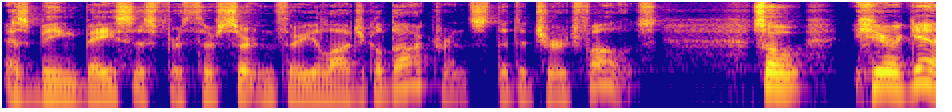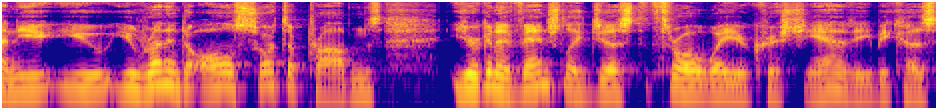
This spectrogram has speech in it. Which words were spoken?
as being basis for th- certain theological doctrines that the church follows. So here again, you you you run into all sorts of problems. You're going to eventually just throw away your Christianity because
